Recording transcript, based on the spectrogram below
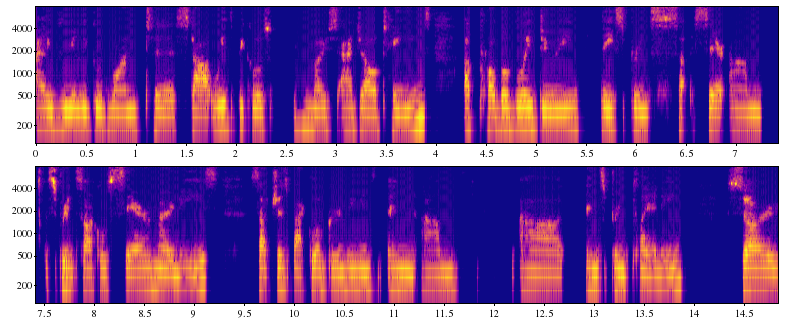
a really good one to start with because most agile teams are probably doing these sprint um, sprint cycle ceremonies such as backlog grooming and and, um, uh, and sprint planning. So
